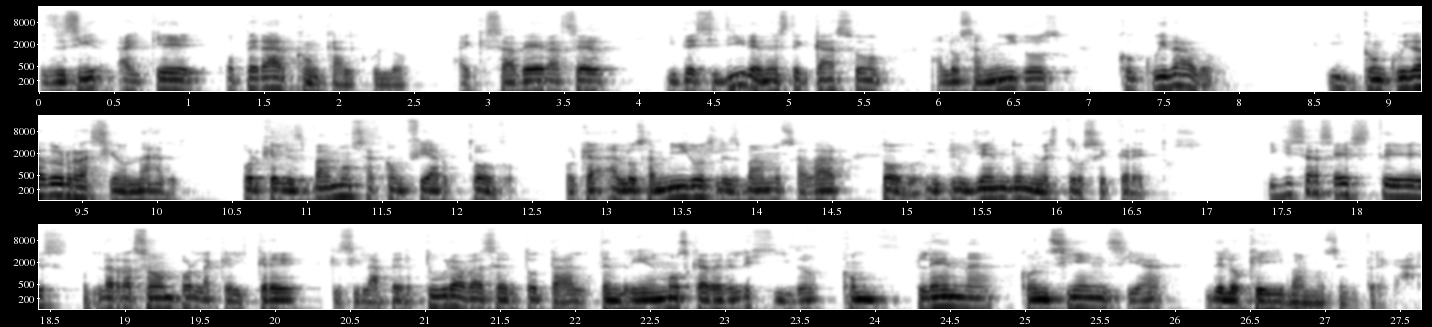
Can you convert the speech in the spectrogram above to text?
Es decir, hay que operar con cálculo, hay que saber hacer y decidir en este caso a los amigos con cuidado y con cuidado racional, porque les vamos a confiar todo, porque a los amigos les vamos a dar todo, incluyendo nuestros secretos. Y quizás esta es la razón por la que él cree que si la apertura va a ser total, tendríamos que haber elegido con plena conciencia de lo que íbamos a entregar.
